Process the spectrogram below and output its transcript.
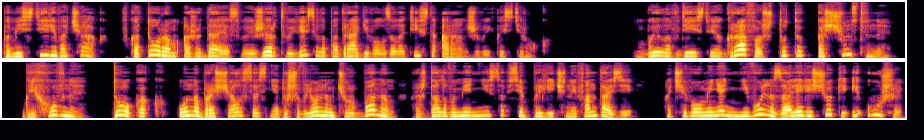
поместили в очаг, в котором, ожидая своей жертвы, весело подрагивал золотисто-оранжевый костерок. Было в действиях графа что-то кощунственное, греховное. То, как он обращался с неодушевленным чурбаном, рождало в уме не совсем приличные фантазии, отчего у меня невольно заолели щеки и уши,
